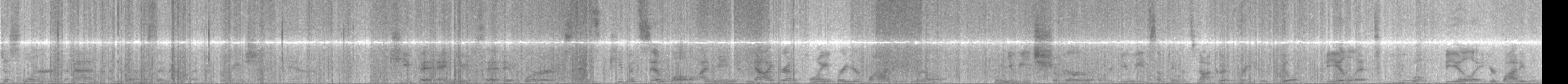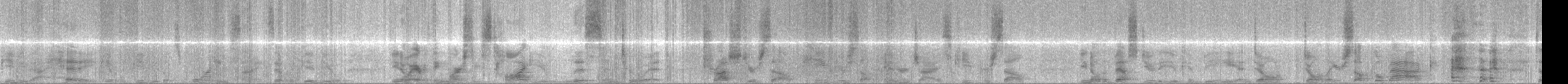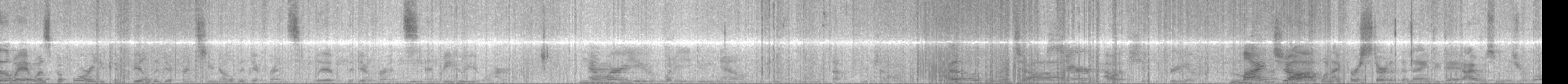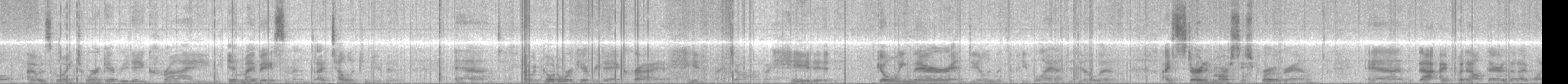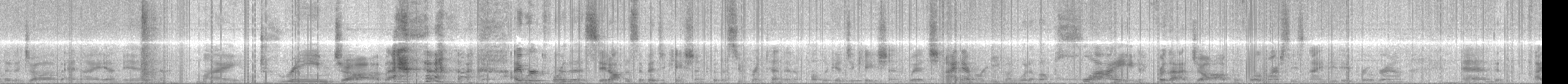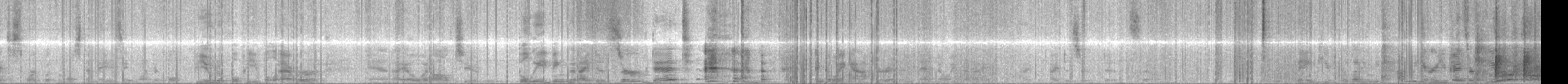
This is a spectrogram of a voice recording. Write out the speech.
have just learned an enormous amount of information and keep it and use it. It works. And keep it simple. I mean, now you're at a point where your body will, when you eat sugar or you eat something that's not good for you, you'll feel it. You will feel it. Your body will give you that headache. It will give you those warning signs. It will give you, you know, everything Marci's taught you. Listen to it. Trust yourself. Keep yourself energized. Keep yourself you know the best you that you can be and don't don't let yourself go back to the way it was before. You can feel the difference you know the difference live the difference and be who you are. Yeah. And where are you what are you doing now? Because the long stuff your job. Oh my job. Share how it shifted for you. My job when i first started the 90 day i was miserable. I was going to work every day crying in my basement. I telecommuted and i would go to work every day and cry. I hated my job. I hated going there and dealing with the people I had to deal with. I started Marci's program, and that I put out there that I wanted a job, and I am in my dream job. I work for the State Office of Education for the Superintendent of Public Education, which I never even would have applied for that job before Marci's 90 day program. And I just work with the most amazing, wonderful, beautiful people ever believing that I deserved it and going after it and, and knowing that I, I, I deserved it. So thank you for letting me come here. You guys are beautiful.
